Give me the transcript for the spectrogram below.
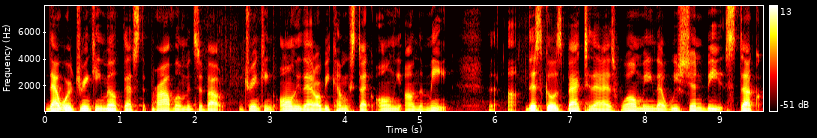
that we're drinking milk that's the problem. It's about drinking only that or becoming stuck only on the meat. This goes back to that as well, meaning that we shouldn't be stuck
